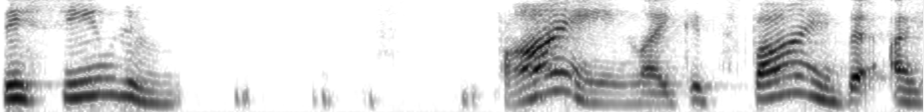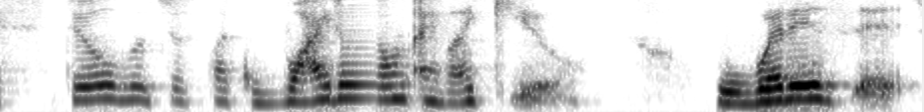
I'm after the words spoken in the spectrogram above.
They seemed fine. Like it's fine, but I still was just like, why don't I like you? What is it?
